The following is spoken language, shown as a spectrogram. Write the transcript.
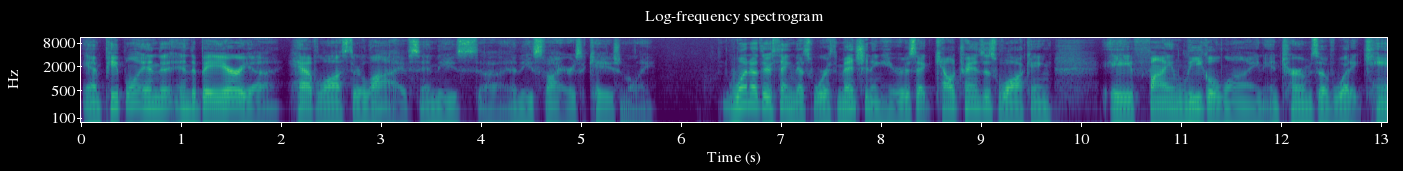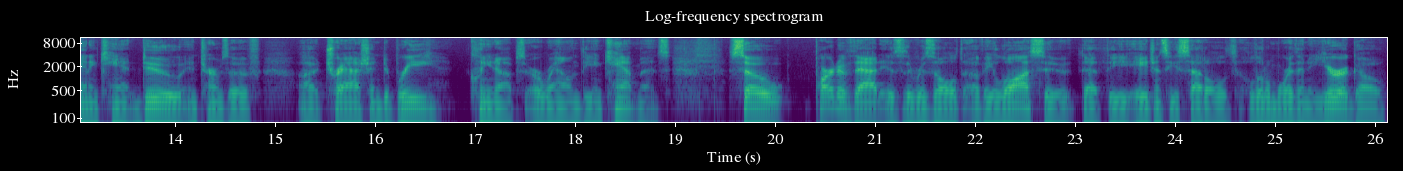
and people in the in the Bay Area have lost their lives in these uh, in these fires occasionally. One other thing that's worth mentioning here is that Caltrans is walking a fine legal line in terms of what it can and can't do in terms of uh, trash and debris cleanups around the encampments. So part of that is the result of a lawsuit that the agency settled a little more than a year ago.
